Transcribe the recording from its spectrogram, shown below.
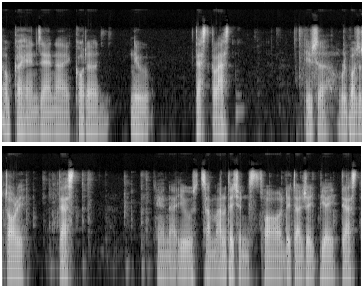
Okay and then I code a new test class. User repository test. And I use some annotations for data JPA test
